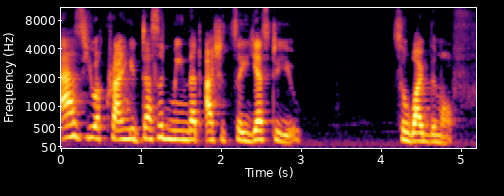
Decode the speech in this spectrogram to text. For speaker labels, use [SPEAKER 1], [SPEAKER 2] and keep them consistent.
[SPEAKER 1] as you are crying, it doesn't mean that I should say yes to you. So wipe them off.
